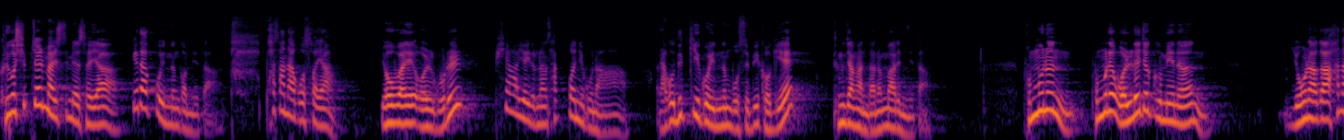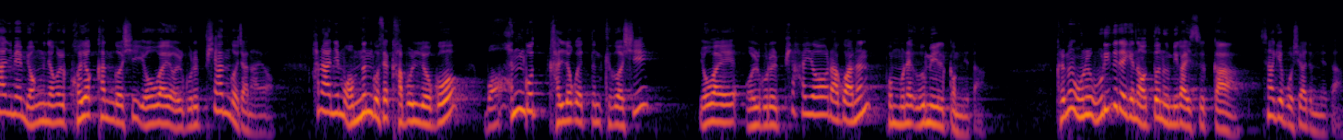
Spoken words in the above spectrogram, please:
그리고 10절 말씀에서야 깨닫고 있는 겁니다. 다 파산하고서야 여호와의 얼굴을 피하여 일어난 사건이구나 라고 느끼고 있는 모습이 거기에 등장한다는 말입니다. 본문은 본문의 원래적 의미는 요나가 하나님의 명령을 거역한 것이 여호와의 얼굴을 피한 거잖아요. 하나님 없는 곳에 가보려고 먼 곳 가려고 했던 그것이 여호와의 얼굴을 피하여라고 하는 본문의 의미일 겁니다. 그러면 오늘 우리들에게는 어떤 의미가 있을까 생각해 보셔야 됩니다.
